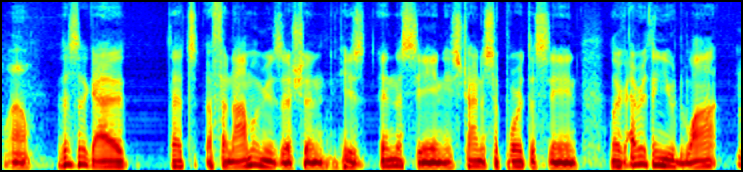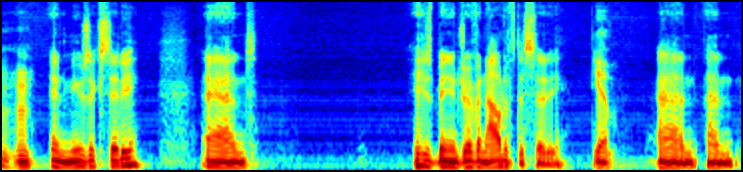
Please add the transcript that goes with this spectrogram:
wow. This is a guy that's a phenomenal musician. He's in the scene. He's trying to support the scene, like everything you'd want in Music City, and he's being driven out of the city. Yeah, And and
